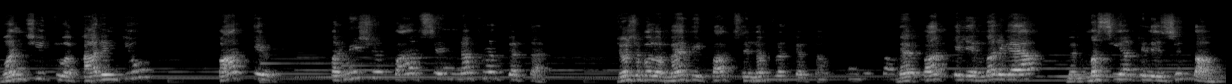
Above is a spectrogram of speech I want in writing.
वंचित हुआ। कारण क्यों? पाप के, परमेश्वर पाप से नफरत करता है। जो से बोलो, मैं भी पाप से नफरत करता हूँ। मैं पाप के लिए मर गया, मैं मसीहा के लिए ज़िंदा हूँ।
